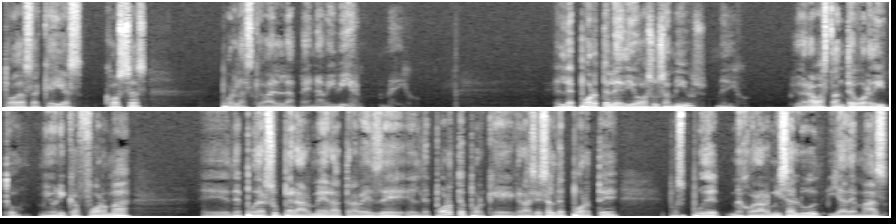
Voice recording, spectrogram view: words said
todas aquellas cosas por las que vale la pena vivir, me dijo. El deporte le dio a sus amigos, me dijo. Yo era bastante gordito. Mi única forma eh, de poder superarme era a través del de deporte, porque gracias al deporte pues pude mejorar mi salud y además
